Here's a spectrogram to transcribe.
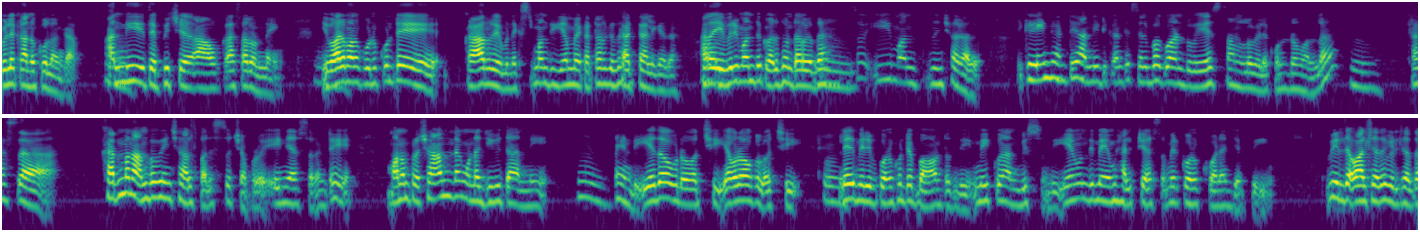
వీళ్ళకి అనుకూలంగా. అన్నీ తెప్పించే అవకాశాలు ఉన్నాయి. ఇవాళ మనం కొనుక్కుంటే కారు రేపు నెక్స్ట్ మంత్ ఈఎంఐ కట్టాలి కదా. కట్టాలి కదా. అలా ఎవ్రీ మంత్ కడుతుంటారు కదా. సో ఈ మంత్ నుంచి కాదు. ఇక్కడ ఏంటంటే అన్నిటికంటే శని భగవానుడు ఏ స్థానంలో వీళ్ళకి ఉండడం వల్ల కాస్త కర్మను అనుభవించాల్సిన పరిస్థితి వచ్చినప్పుడు ఏం చేస్తారంటే మనం ప్రశాంతంగా ఉన్న జీవితాన్ని ఏంటి ఏదో ఒకటి వచ్చి ఎవరో ఒకరు వచ్చి లేదు మీరు కొనుక్కుంటే బాగుంటుంది మీకు అనిపిస్తుంది ఏముంది మేము హెల్ప్ చేస్తాం మీరు కొనుక్కోండి అని చెప్పి వీళ్ళ వాళ్ళ చేత వీళ్ళ చేత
